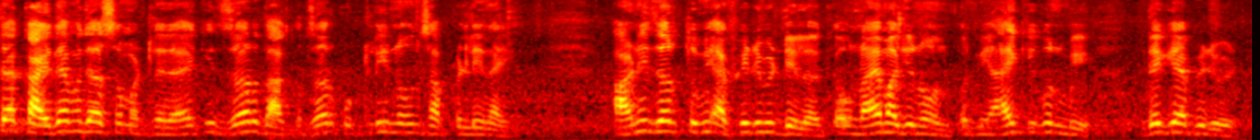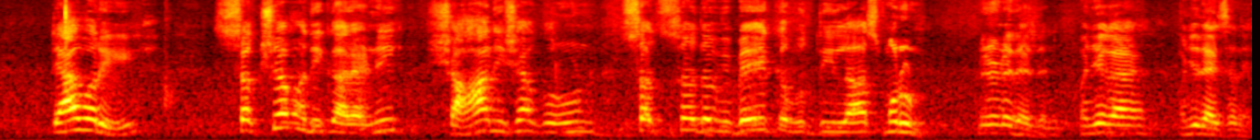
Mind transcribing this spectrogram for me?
त्या कायद्यामध्ये असं म्हटलेलं आहे की जर दाख जर कुठली नोंद सापडली नाही आणि जर तुम्ही ॲफिडेव्हिट दिलं किंवा नाही माझी नोंद पण मी आहे की कोण मी दे की ॲफिडेव्हिट त्यावरही सक्षम अधिकाऱ्यांनी शहानिशा करून सत्सद विवेक बुद्धीला स्मरून निर्णय द्यायचा. म्हणजे काय? म्हणजे द्यायचं नाही.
